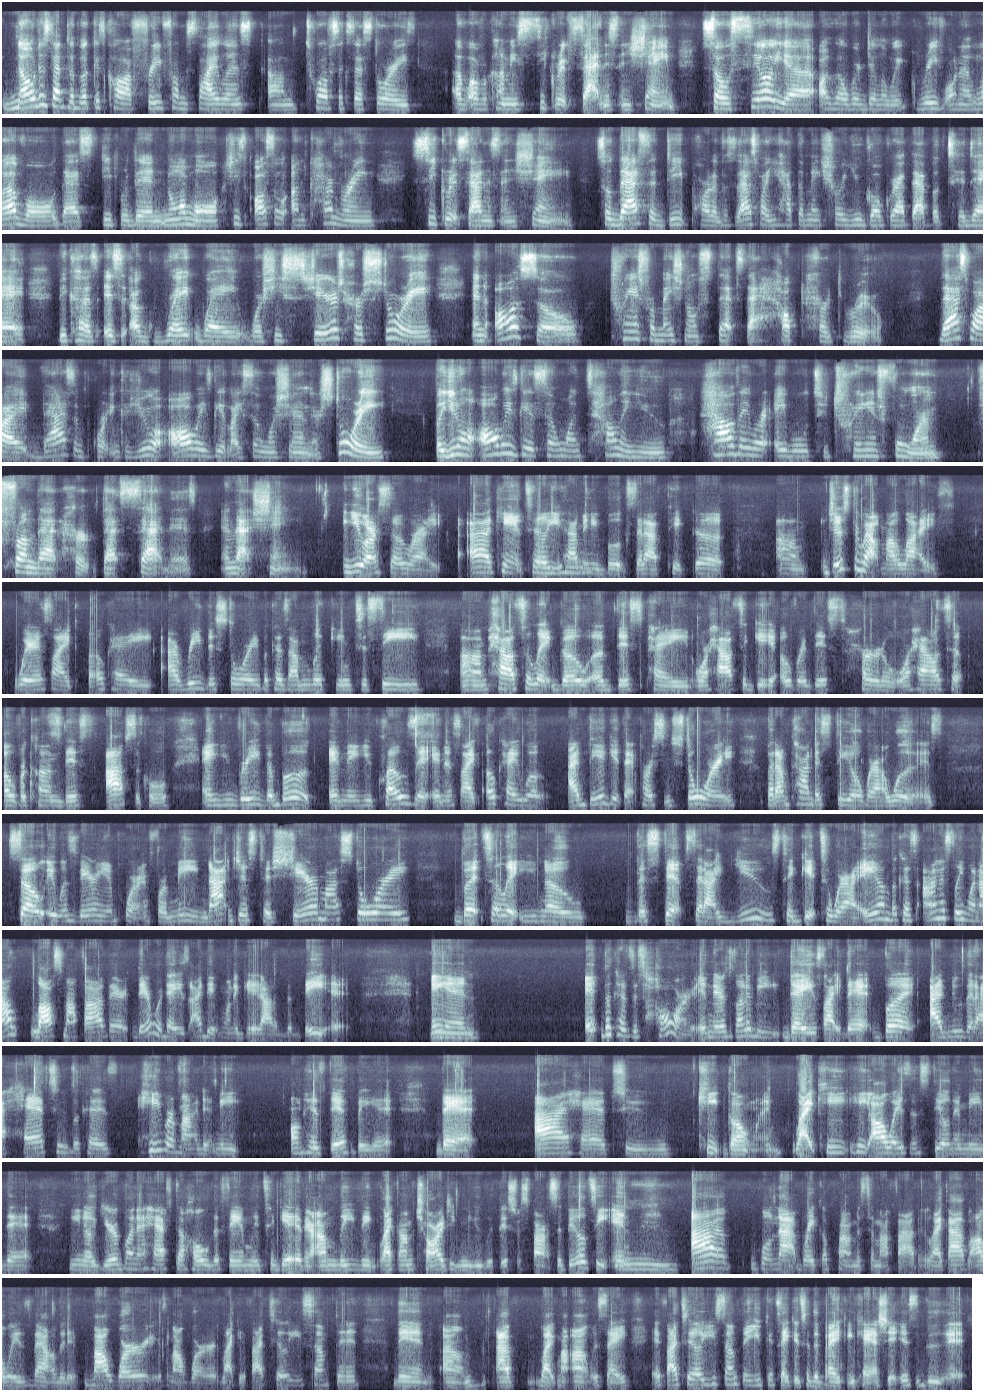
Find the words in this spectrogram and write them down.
notice that the book is called Free from Silence um, 12 Success Stories of overcoming secret sadness and shame. So Celia, although we're dealing with grief on a level that's deeper than normal, she's also uncovering secret sadness and shame. So that's the deep part of this. That's why you have to make sure you go grab that book today because it's a great way where she shares her story and also transformational steps that helped her through. That's why that's important because you'll always get like someone sharing their story but you don't always get someone telling you how they were able to transform from that hurt, that sadness, and that shame. You are so right. I can't tell you how mm-hmm. many books that I've picked up um, just throughout my life where it's like, okay, I read this story because I'm looking to see um, how to let go of this pain or how to get over this hurdle or how to overcome this obstacle. And you read the book and then you close it and it's like, okay, well, I did get that person's story, but I'm kind of still where I was. So it was very important for me not just to share my story, but to let you know the steps that I used to get to where I am. Because honestly, when I lost my father, there were days I didn't want to get out of the bed. Mm. And it, because it's hard and there's going to be days like that but i knew that i had to because he reminded me on his deathbed that i had to keep going. Like he he always instilled in me that you know you're going to have to hold the family together. I'm leaving like i'm charging you with this responsibility and mm. i will not break a promise to my father. Like i've always vowed that if my word is my word. Like if i tell you something then um, I like my aunt would say, if I tell you something, you can take it to the bank and cash it. It's good.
